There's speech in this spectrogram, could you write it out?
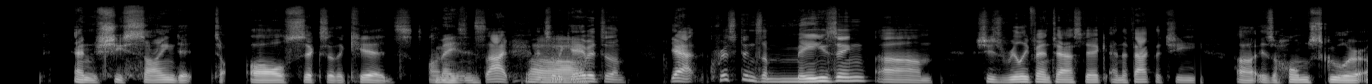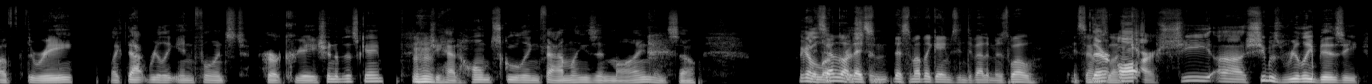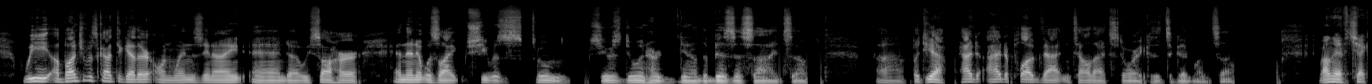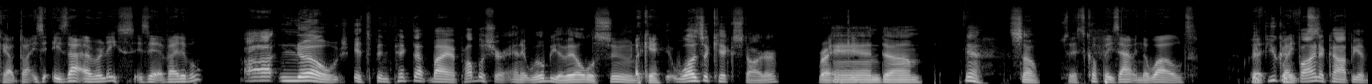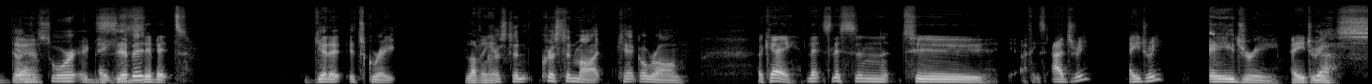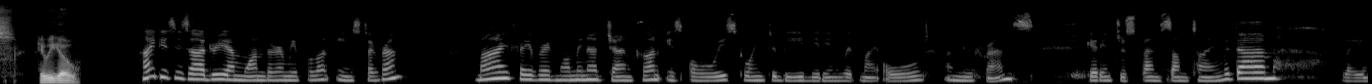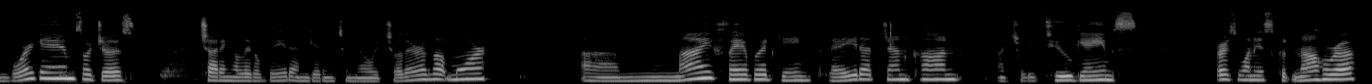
and she signed it to all six of the kids on Amazing. the inside and so we gave it to them yeah kristen's amazing um, she's really fantastic and the fact that she uh, is a homeschooler of three like that really influenced her creation of this game Mhm. she had homeschooling families in mind and so we gotta It love sounds like there's some there's some other games in development as well. It There like. are. She uh she was really busy. We a bunch of us got together on Wednesday night and uh, we saw her and then it was like she was boom, she was doing her, you know, the business side. So uh but yeah, had I had to plug that and tell that story because it's a good one. So I'm gonna have to check out. Di- Is that a release? Is it available? uh no, it's been picked up by a publisher and it will be available soon. Okay. It was a Kickstarter Right. okay. and um yeah, so So there's copies out in the wild. if you can wait, find a copy of Yeah. Dinosaur Exhibit, exhibit, get it. It's great. loving it. Kristen Kristen Mott can't go wrong. Okay, let's listen to. I think it's Adri. Adri. Adri. Adri. Yes. Here we go. Hi, this is Adri. I'm Wanderer Meeple on Instagram. My favorite moment at Gen Con is always going to be meeting with my old and new friends, getting to spend some time with them, playing board games, or just chatting a little bit and getting to know each other a lot more. Um, my favorite game played at Gen Con, actually, two games. First one is Kutná Hora,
